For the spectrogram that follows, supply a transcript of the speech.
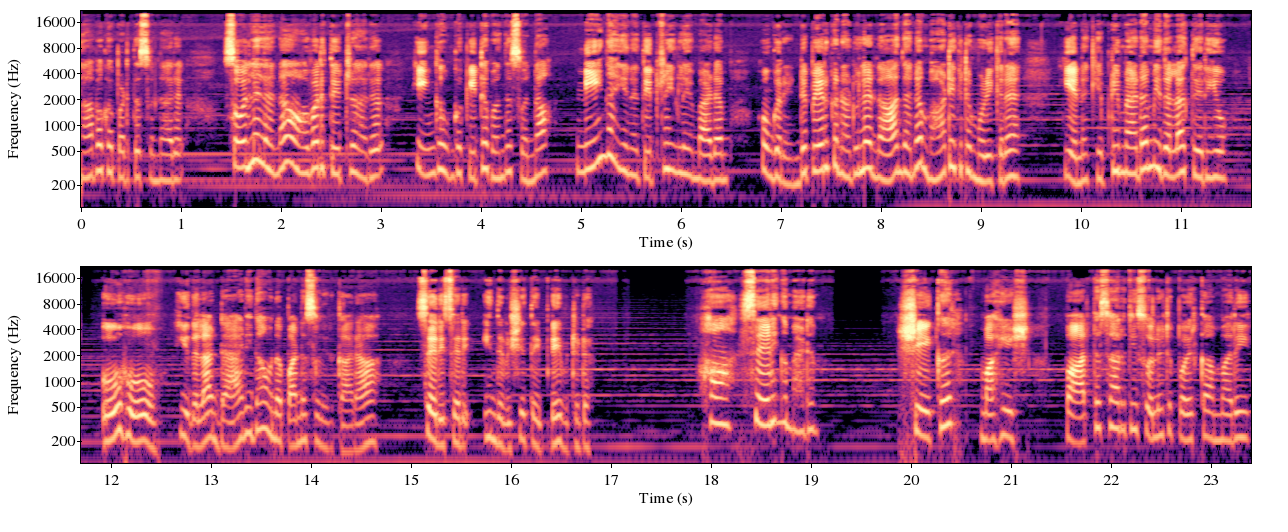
ஞாபகப்படுத்த சொன்னாரு. சொல்லலைன்னா அவர் திட்டுறாரு. இங்க உங்ககிட்ட வந்து சொன்னா நீங்க என்ன திட்டுறீங்களே மேடம் உங்க ரெண்டு பேருக்கு நடுவுல நான் தானே மாட்டிக்கிட்டு முழிக்கிறேன். எனக்கு எப்படி மேடம் இதெல்லாம் தெரியும்? ஓஹோ இதெல்லாம் டேடி தான் உன்னை பண்ண சொல்லியிருக்காரா? சரி சரி இந்த விஷயத்தை இப்படியே விட்டுடு. ஆ சரிங்க மேடம் ஷேகர் மகேஷ் பார்த்தசாரதி சொல்லிட்டு போயிருக்கா மாதிரி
